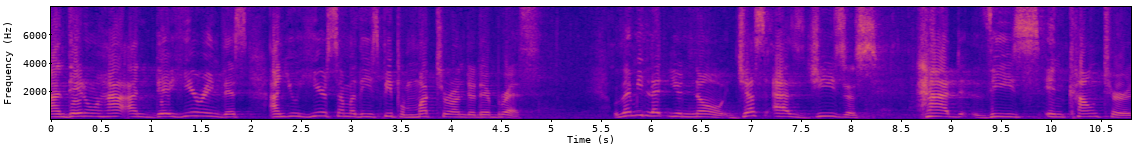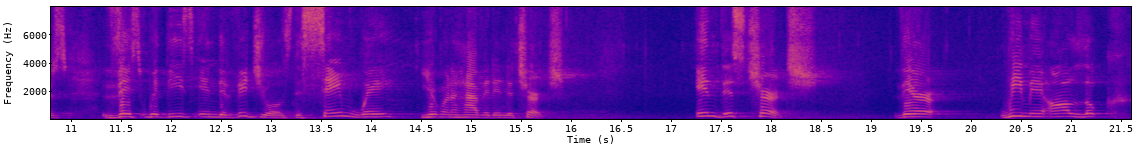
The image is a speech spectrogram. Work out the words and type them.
And they don't have, and they're hearing this, and you hear some of these people mutter under their breath. Let me let you know, just as Jesus had these encounters this, with these individuals the same way you're going to have it in the church. In this church, there we may all look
